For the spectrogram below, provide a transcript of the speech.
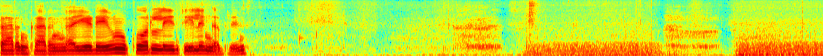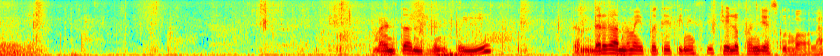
కారం కారంగా ఏడేం కూరలు ఏం చేయలేం కదా ఫ్రెండ్స్. మండుతుంది పోయి. తొందరగా అన్నం అయిపోతే తినేసి చేలో పని చేసుకుని పోవాలా?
